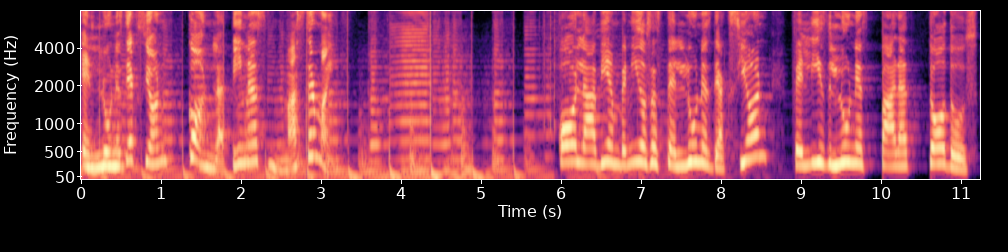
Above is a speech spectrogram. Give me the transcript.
en Lunes de Acción con Latinas Mastermind. Hola, bienvenidos a este lunes de acción. Feliz lunes para todos.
